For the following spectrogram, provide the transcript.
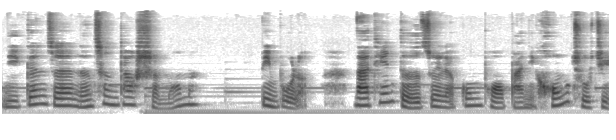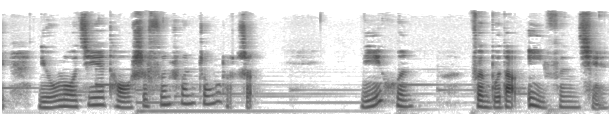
你跟着能蹭到什么吗？并不能。哪天得罪了公婆，把你轰出去，流落街头是分分钟的事。离婚分不到一分钱，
